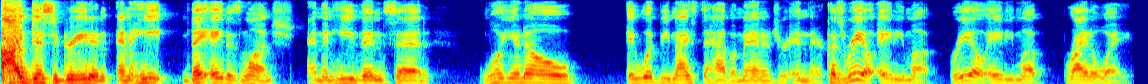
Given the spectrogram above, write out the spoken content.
I disagreed, and and he they ate his lunch, and then he then said, "Well, you know, it would be nice to have a manager in there because Rio ate him up. Rio ate him up right away,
